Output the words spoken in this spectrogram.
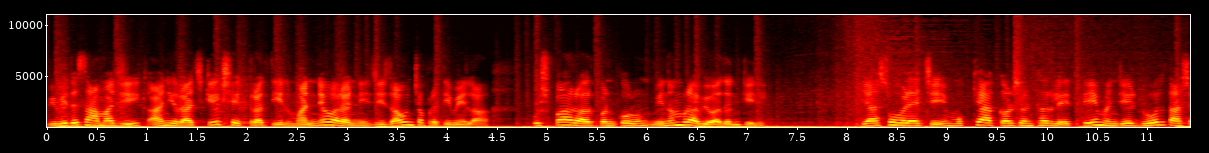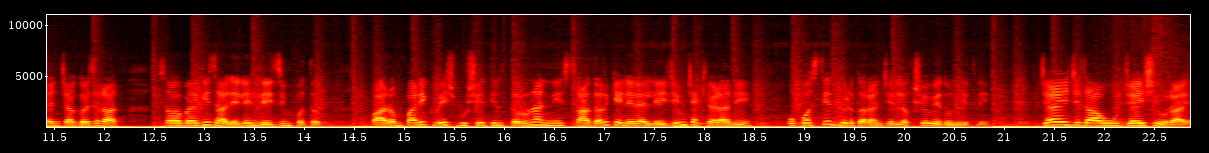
विविध सामाजिक आणि राजकीय क्षेत्रातील मान्यवरांनी जिजाऊंच्या प्रतिमेला पुष्पहार अर्पण करून विनम्र अभिवादन केले. या सोहळ्याचे मुख्य आकर्षण ठरले ते म्हणजे ढोल ताशांच्या गजरात सहभागी झालेले लेझिम पथक. पारंपरिक वेशभूषेतील तरुणांनी सादर केलेल्या लेझिमच्या खेळाने उपस्थित बीडकरांचे लक्ष वेधून घेतले. जय जिजाऊ जय शिवराय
